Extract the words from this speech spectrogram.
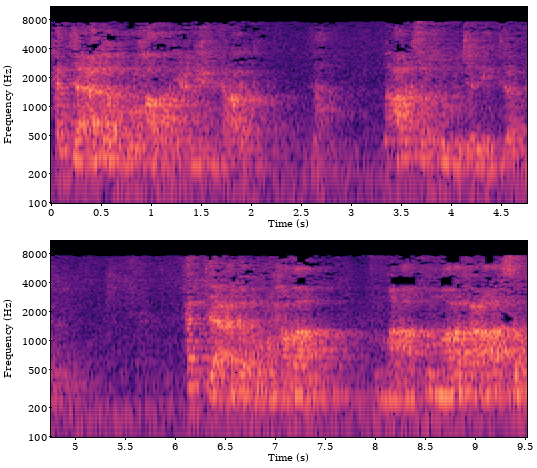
حتى علاه الرحضاء يعني حتى عرق. عرق رسول الجبين تاعه حتى علاه الرحضاء ثم ثم رفع رأسه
